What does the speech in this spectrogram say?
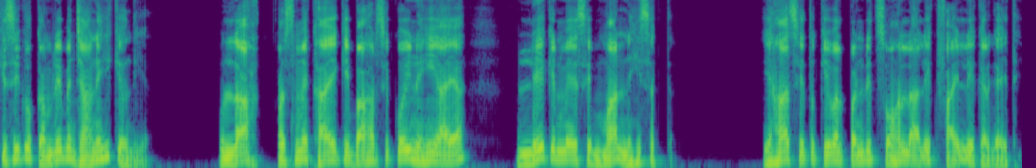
किसी को कमरे में जाने ही क्यों दिया? उल्लाह कस्में खाए कि बाहर से कोई नहीं आया, लेकिन मैं इसे मान नहीं सकता। यहाँ से तो केवल पंडित सोहनलाल एक फ़ाइल लेकर गए थे,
